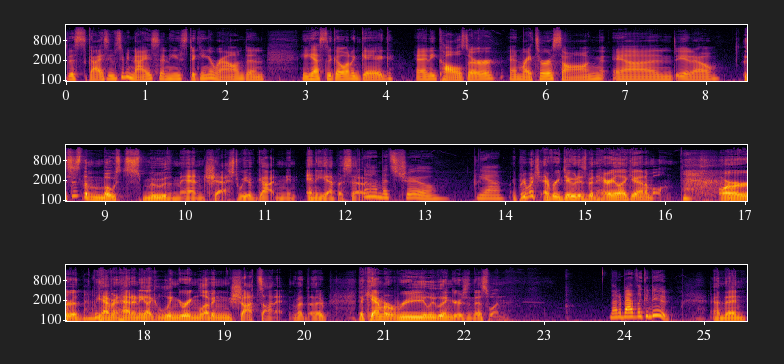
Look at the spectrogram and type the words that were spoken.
this guy seems to be nice and he's sticking around and he has to go on a gig and he calls her and writes her a song and, you know, this is the most smooth man chest we have gotten in any episode. oh, that's true. Yeah. Like pretty much every dude has been hairy like animal, or we haven't had any like lingering, loving shots on it. But the, the camera really lingers in this one. Not a bad looking dude. And then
